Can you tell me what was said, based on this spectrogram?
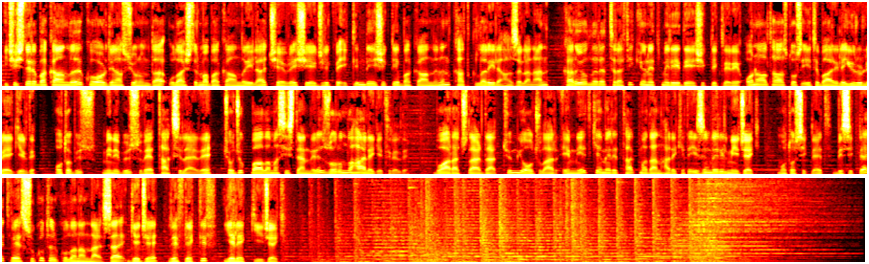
İçişleri Bakanlığı koordinasyonunda Ulaştırma Bakanlığı ile Çevre Şehircilik ve İklim Değişikliği Bakanlığı'nın katkılarıyla hazırlanan Karayolları Trafik Yönetmeliği değişiklikleri 16 Ağustos itibariyle yürürlüğe girdi. Otobüs, minibüs ve taksilerde çocuk bağlama sistemleri zorunlu hale getirildi. Bu araçlarda tüm yolcular emniyet kemeri takmadan harekete izin verilmeyecek. Motosiklet, bisiklet ve scooter kullananlarsa gece reflektif yelek giyecek.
